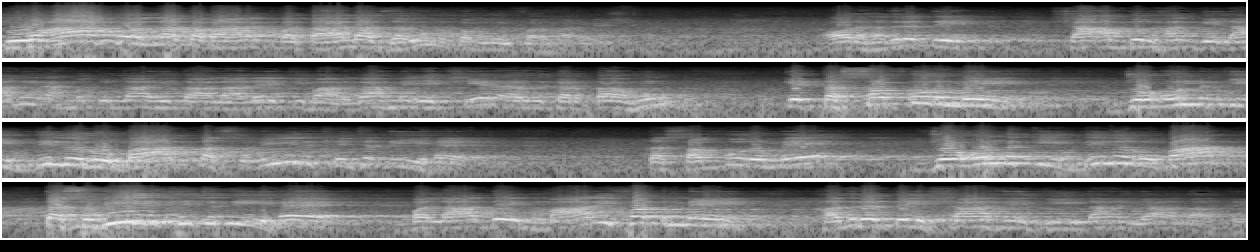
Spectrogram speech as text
दुआ को अल्लाह तबारक बताला ज़रूर कबूल फरमाए। और हज़रत शाह अब्दुल हक गिलानी रहमत की बारगाह में एक शेर अर्ज़ करता हूँ कि तस्वुर में जो उनकी दिल रुबा तस्वीर खिंचती है तस्वुर में जो उनकी दिल रुबा तस्वीर खिंचती है, बलादे मारिफत में हज़रत शाह जीला याद आते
